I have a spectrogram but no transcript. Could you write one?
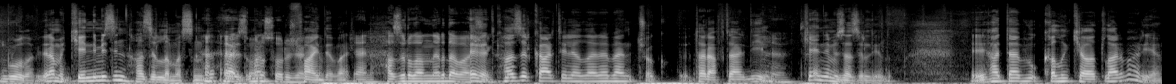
Bu olabilir ama kendimizin hazırlamasında her evet, zaman fayda var. Yani hazır olanları da var evet, çünkü. hazır kartelalara ben çok taraftar değilim. Evet. Kendimiz hazırlayalım. E, hatta bu kalın kağıtlar var ya.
